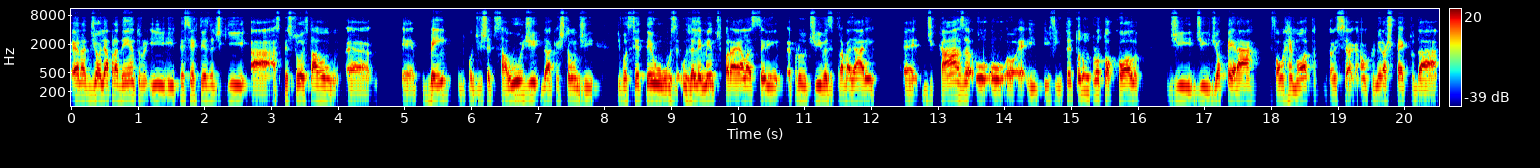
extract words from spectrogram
era de olhar para dentro e, e, ter certeza de que a, as pessoas estavam é, é, bem, do ponto de vista de saúde, da questão de, de você ter os, os elementos para elas serem é, produtivas e trabalharem é, de casa, ou, ou, é, enfim, ter todo um protocolo de, de, de, operar de forma remota. Então, esse é um primeiro aspecto da,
